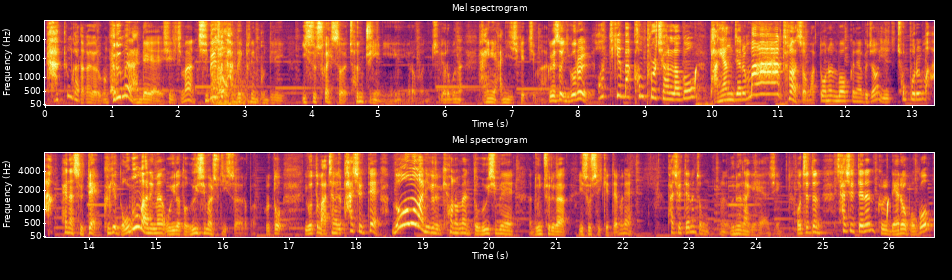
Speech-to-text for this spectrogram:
가끔 가다가 여러분 그러면 안 되시지만 집에서 담배 피는 분들이 있을 수가 있어요 전 주인이. 여러분 여러분은 당연히 아니시겠지만. 그래서 이거를 어떻게 막 컴프로치 하려고 방향제를 막 틀어놨어. 막 또는 뭐 그냥 그죠? 이 촛불을 막 해놨을 때 그게 너무 많으면 오히려 더 의심할 수도 있어요 여러분. 그리고 또 이것도 마찬가지로 파실 때 너무 많이 그렇게 켜놓으면 또 의심의 눈초리가 있을 수 있기 때문에 파실 때는 좀 은은하게 해야지. 어쨌든 사실 때는 그걸 내려보고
